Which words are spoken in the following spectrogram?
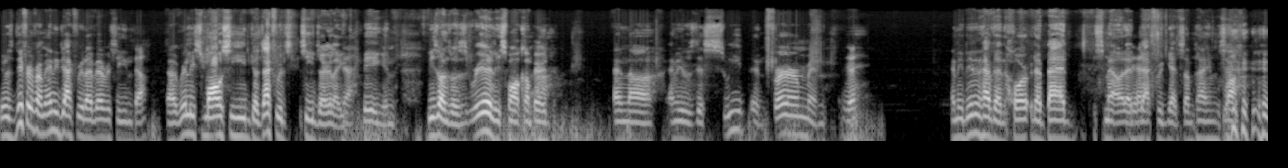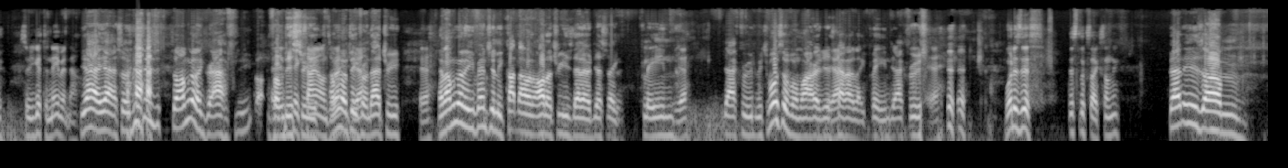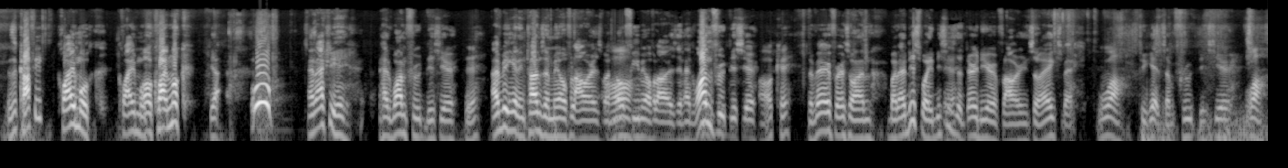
it was different from any jackfruit I've ever seen. Yeah. A really small seed because jackfruit seeds are like Yeah. big, and these ones was really small compared, Uh-huh. And uh and it was just sweet and firm, and Yeah. and it didn't have that hor- that bad smell that Yeah. jackfruit gets sometimes. Wow. So you get to name it now. yeah, yeah. So this is so I'm gonna graft from this tree. scions, I'm right? gonna take Yeah. from that tree, Yeah. and I'm gonna eventually cut down all the trees that are just like plain Yeah. jackfruit, which most of them are just Yeah. kind of like plain jackfruit. Yeah. what is this? This looks like something. That is um Is it coffee? Kwai muk, kwai Oh, kwai muk. Yeah. Woo! and actually had one fruit this year. Yeah. I've been getting tons of male flowers, but Oh. no female flowers, and had one fruit this year, Oh, okay. the very first one. But at this point, this Yeah. is the third year of flowering, so I expect Wow. to get some fruit this year. Wow.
